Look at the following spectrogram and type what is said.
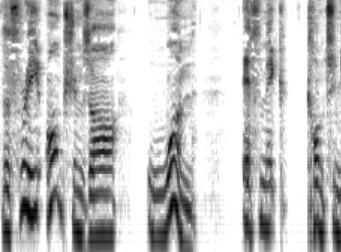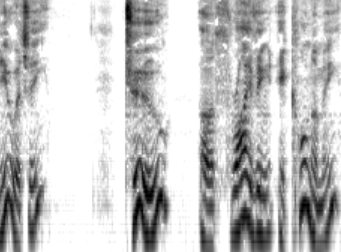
The three options are 1. Ethnic continuity, two, a thriving economy,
